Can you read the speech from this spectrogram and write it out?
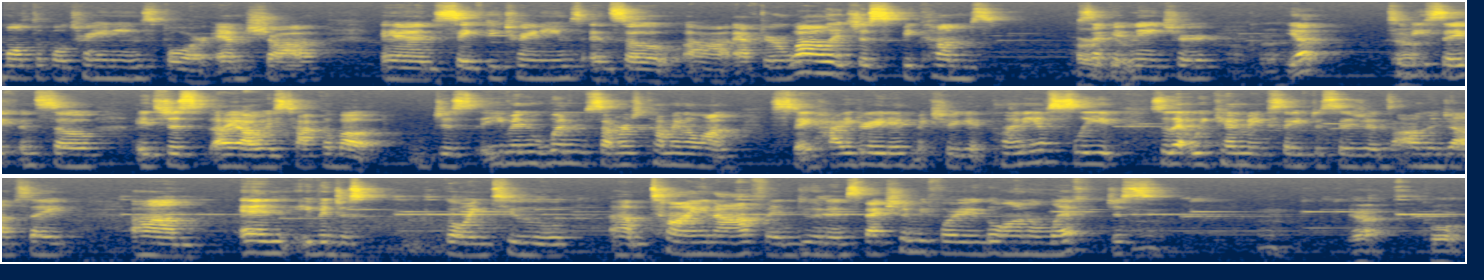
multiple trainings for MSHA and safety trainings, and so uh, after a while, it just becomes Part second nature. Okay. Yep, to Yeah. be safe, and so it's just I always talk about just even when summer's coming along, stay hydrated, make sure you get plenty of sleep, so that we can make safe decisions on the job site, um, and even just going to um, tying off and doing an inspection before you go on a lift. Just Yeah, cool.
